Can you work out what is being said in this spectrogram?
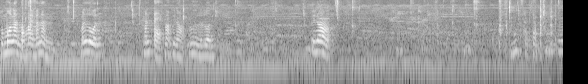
มะม่วงนั่นบอกใหม่มันนั่นมันลนมันแตกเนาะพี่น้องมันเลยลนพี่น้องอืมแซ่บจับอื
